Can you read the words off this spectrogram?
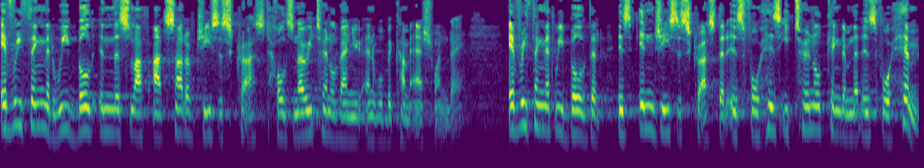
Everything that we build in this life outside of Jesus Christ holds no eternal value and will become ash one day. Everything that we build that is in Jesus Christ, that is for his eternal kingdom, that is for him,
